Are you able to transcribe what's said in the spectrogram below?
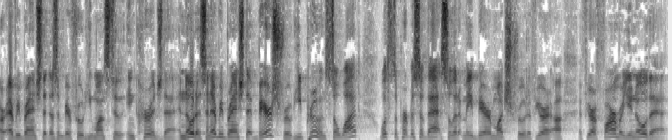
or every branch that doesn't bear fruit, he wants to encourage that. And notice, and every branch that bears fruit, he prunes. So what? What's the purpose of that? So that it may bear much fruit. If you're a, if you're a farmer, you know that.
